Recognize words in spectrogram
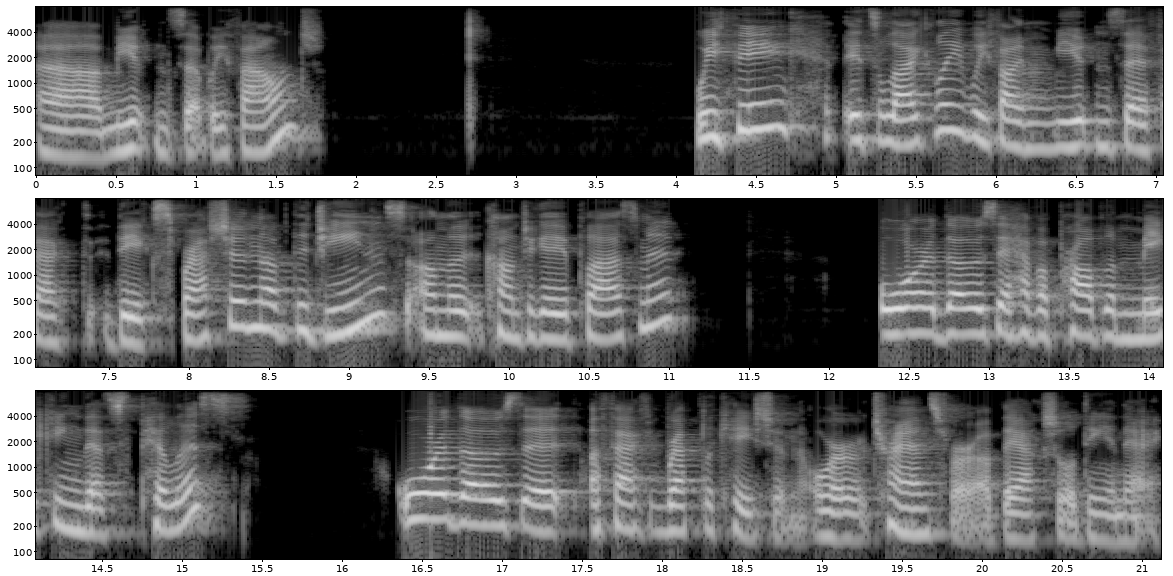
uh, mutants that we found. We think it's likely we find mutants that affect the expression of the genes on the conjugated plasmid, or those that have a problem making this pilus, or those that affect replication or transfer of the actual DNA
